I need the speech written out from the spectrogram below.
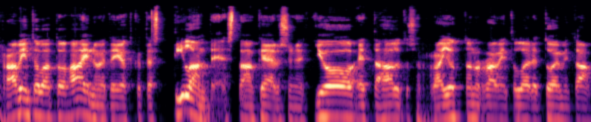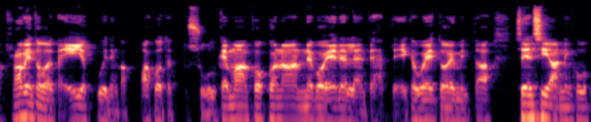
ravintolat ole ainoita, jotka tästä tilanteesta on kärsinyt. Joo, että hallitus on rajoittanut ravintoloiden toimintaa, mutta ravintoloita ei ole kuitenkaan pakotettu sulkemaan kokonaan. Ne voi edelleen tehdä takeaway-toimintaa. Sen sijaan niin kuin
